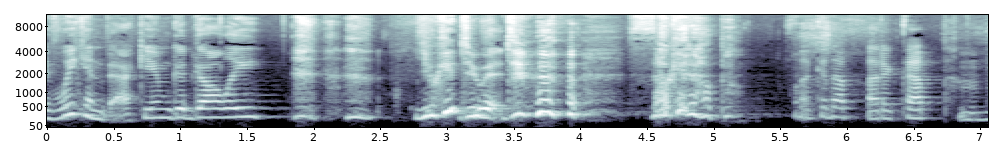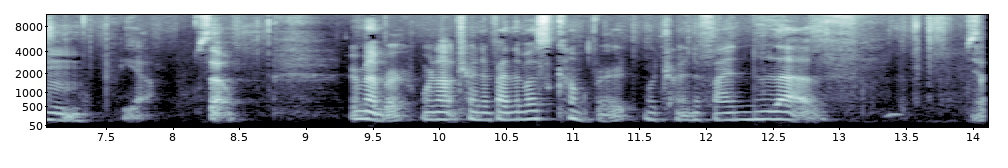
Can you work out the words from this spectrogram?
if we can vacuum, good golly, you can do it. Suck it up. Suck it up, buttercup. Mm-hmm. Yeah. So remember, we're not trying to find the most comfort. We're trying to find love. So,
